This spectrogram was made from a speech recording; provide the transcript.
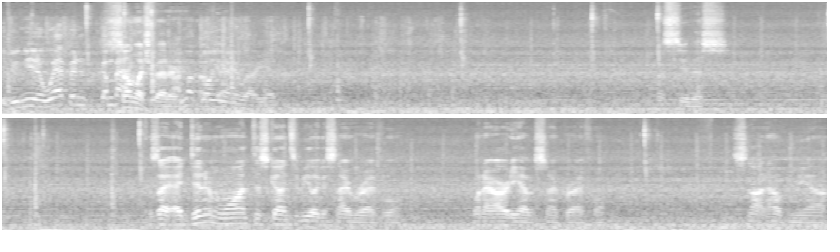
If you need a weapon, come back. So much better. I'm not going Okay. anywhere yet. Let's do this. Because I, I didn't want this gun to be like a sniper rifle when I already have a sniper rifle. It's not helping me out.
